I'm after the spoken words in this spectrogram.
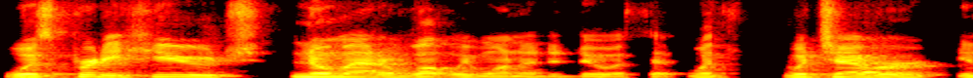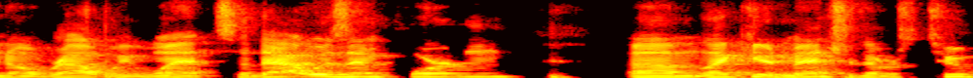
was pretty huge no matter what we wanted to do with it with whichever you know route we went. So that was important um, like you had mentioned there was two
